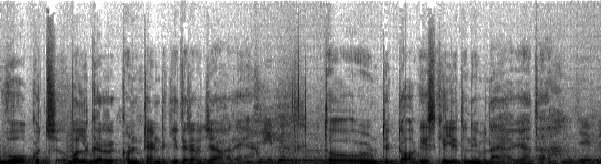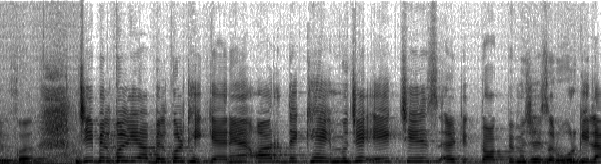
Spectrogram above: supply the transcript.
वो कुछ वलगर कंटेंट की तरफ़ जा रहे हैं। जी बिल्कुल। तो टिकटॉक इसके लिए तो नहीं बनाया गया था। जी, बिल्कुल। जी, बिल्कुल, ये आप बिल्कुल ठीक कह रहे हैं। और देखें, मुझे एक चीज़ टिकटॉक पे मुझे ज़रूर गिला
